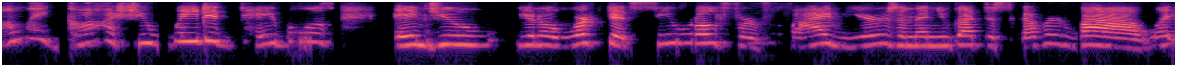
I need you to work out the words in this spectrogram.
oh my gosh, you waited tables and you, you know, worked at SeaWorld for five years and then you got discovered. Wow, what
